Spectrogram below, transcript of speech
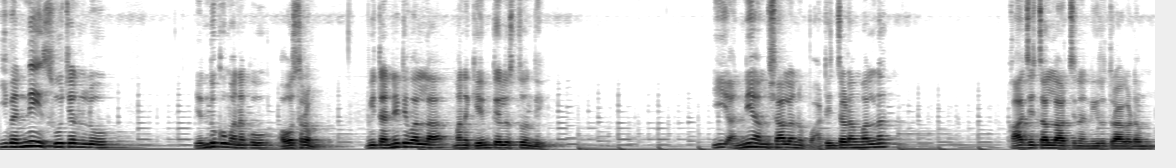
ఇవన్నీ సూచనలు ఎందుకు మనకు అవసరం? వీటన్నిటి వల్ల మనకేం తెలుస్తుంది? ఈ అన్ని అంశాలను పాటించడం వలన కాచి చల్లార్చిన నీరు త్రాగడం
